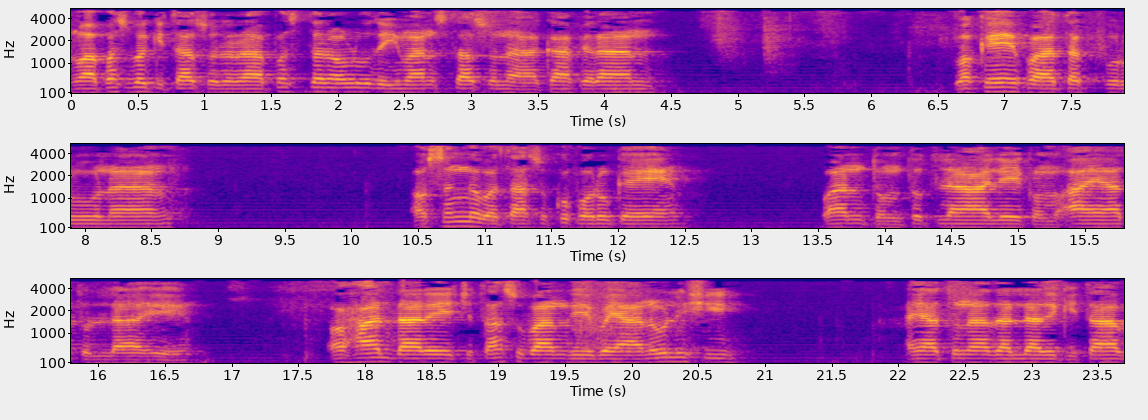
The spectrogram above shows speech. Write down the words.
نو واپس به کی تاسو لرا پس دراوړو د ایمان تاسو نه کافران وکيف تکفرون او څنګه به تاسو کفر وکئ وانتم تطلع علیکم آیات الله او حال دارې چې تاسو باندې بیانول شي آیاتونه د الله د کتاب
